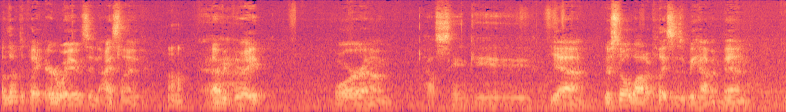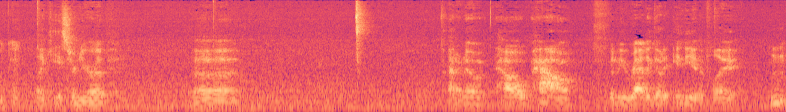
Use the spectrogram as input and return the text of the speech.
I'd love to play Airwaves in Iceland. Oh, That'd be great. Or um, Helsinki. yeah, there's still a lot of places that we haven't been, okay. like Eastern Europe. Uh, I don't know how how, but it'd be rad to go to India to play. Hmm.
